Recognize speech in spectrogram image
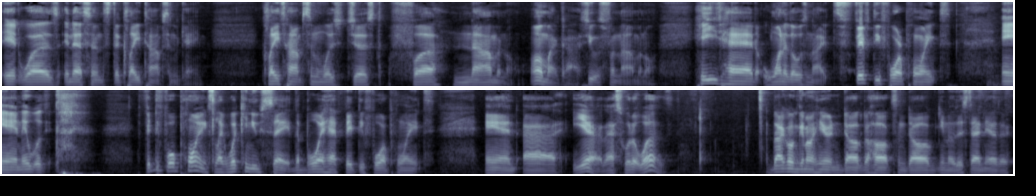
It was, in essence, the Klay Thompson game. Klay Thompson was just phenomenal. Oh my gosh, he was phenomenal. He had one of those nights, 54 points, and it was 54 points. Like, what can you say? The boy had 54 points. And uh, yeah, that's what it was. Not gonna get on here and dog the Hawks and dog, you know, this, that, and the other.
